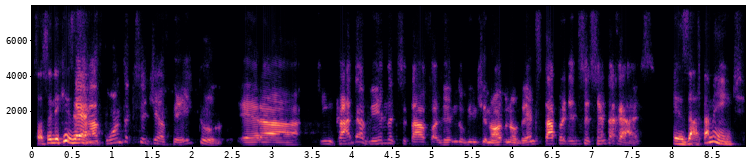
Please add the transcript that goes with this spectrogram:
Só se ele quiser. É, a conta que você tinha feito era que em cada venda que você estava fazendo do R$29,90, você está perdendo 60 reais. Exatamente.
